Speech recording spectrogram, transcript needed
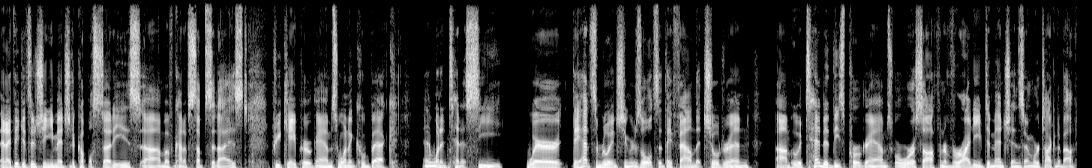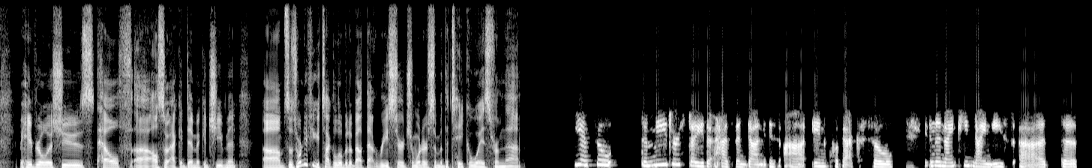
And I think it's interesting. You mentioned a couple studies um, of kind of subsidized pre-K programs, one in Quebec and one in Tennessee, where they had some really interesting results. That they found that children um, who attended these programs were worse off in a variety of dimensions. And we're talking about behavioral issues, health, uh, also academic achievement. Um, so I was wondering if you could talk a little bit about that research and what are some of the takeaways from that. Yeah, so the major study that has been done is uh, in Quebec. So hmm. in the 1990s, uh, the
